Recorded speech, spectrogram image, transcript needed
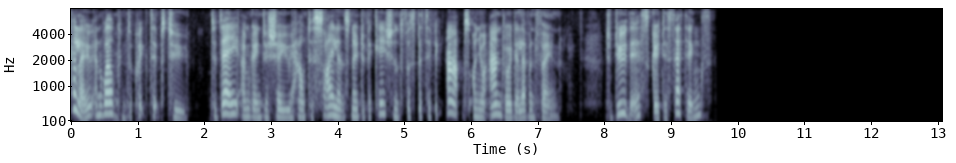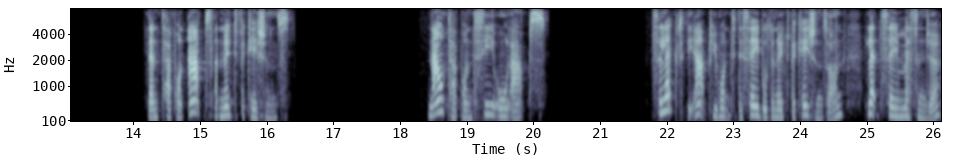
Hello and welcome to QuickTipsTo. Today I'm going to show you how to silence notifications for specific apps on your Android 11 phone. To do this, go to Settings, then tap on Apps and Notifications. Now tap on See All Apps. Select the app you want to disable the notifications on, let's say Messenger,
